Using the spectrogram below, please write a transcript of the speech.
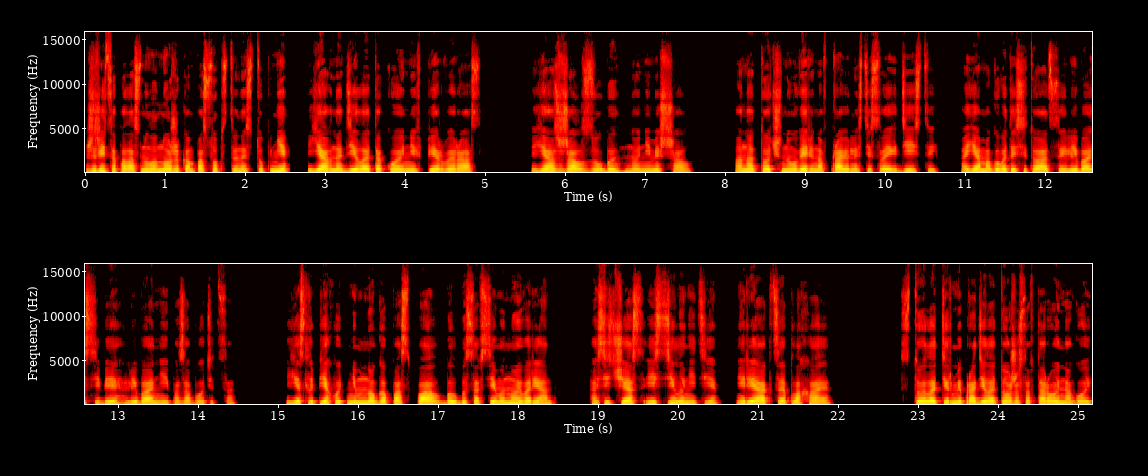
жрица полоснула ножиком по собственной ступне, явно делая такое не в первый раз. Я сжал зубы, но не мешал. Она точно уверена в правильности своих действий, а я могу в этой ситуации либо о себе, либо о ней позаботиться. Если б я хоть немного поспал, был бы совсем иной вариант. А сейчас и силы не те, и реакция плохая. Стоило Тирме проделать то же со второй ногой,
